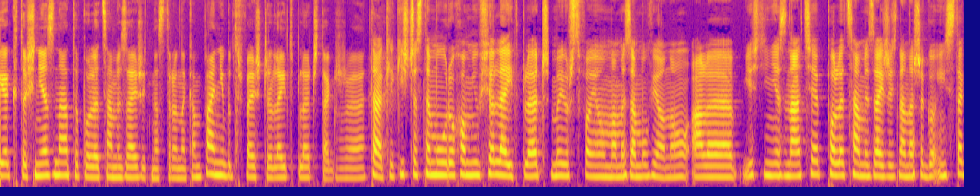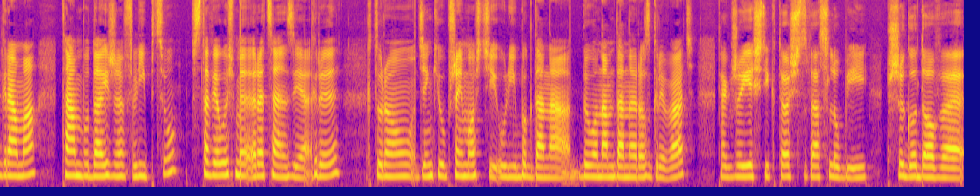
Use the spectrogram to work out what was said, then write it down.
Jak ktoś nie zna, to polecamy zajrzeć na stronę kampanii, bo trwa jeszcze late pledge, także Tak, jakiś czas temu uruchomił się Late Pledge. My już swoją mamy zamówioną, ale jeśli nie znacie, polecamy zajrzeć na naszego Instagrama. Tam bodajże w lipcu wstawiałyśmy recenzję gry, którą dzięki uprzejmości Uli Bogdana było nam dane rozgrywać. Także jeśli ktoś z Was lubi przygodowe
